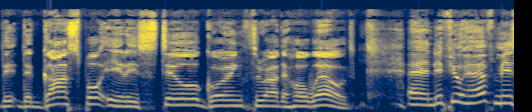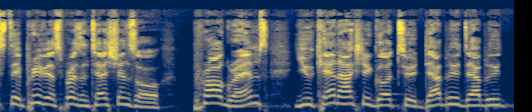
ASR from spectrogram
the the gospel it is still going throughout the whole world. And if you have missed the previous presentations or programs, you can actually go to www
